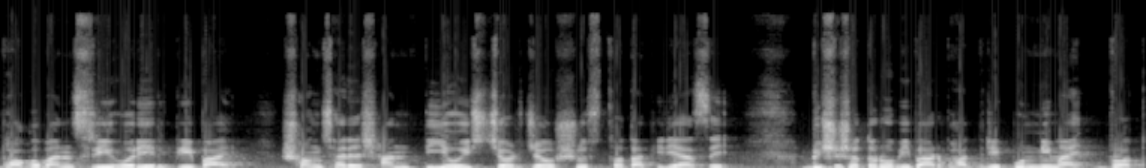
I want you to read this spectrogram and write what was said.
ভগবান শ্রীহরির কৃপায় সংসারে শান্তি, ঐশ্বর্য ও সুস্থতা ফিরে আসে। বিশেষত রবিবার ভাদ্রী পূর্ণিমায় ব্রত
